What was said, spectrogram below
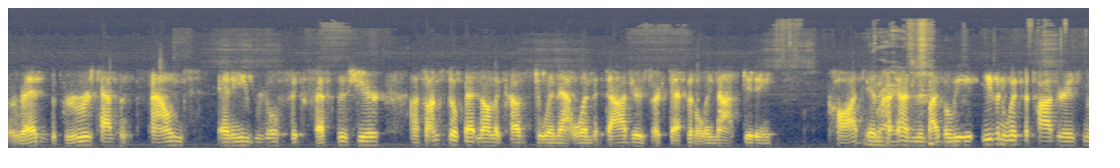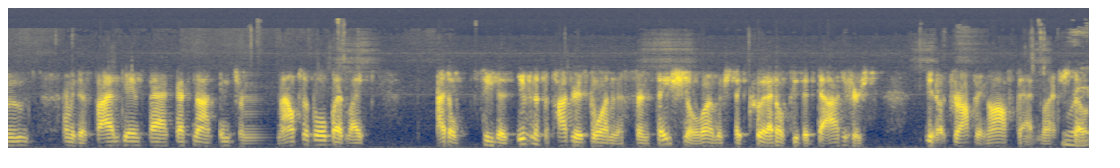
The Reds, the Brewers haven't found any real success this year. Uh, so I'm still betting on the Cubs to win that one. The Dodgers are definitely not getting caught. In, right. I, mean, I believe even with the Padres moves, I mean, they're five games back. That's not insurmountable, but like, I don't see this. Even if the Padres go on a sensational run, which they could, I don't see the Dodgers, you know, dropping off that much. Right. So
